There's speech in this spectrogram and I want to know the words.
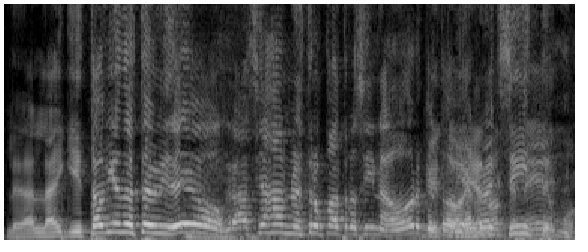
le da like. Y está viendo este video gracias a nuestro patrocinador que, todavía, no existe. tenemos.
